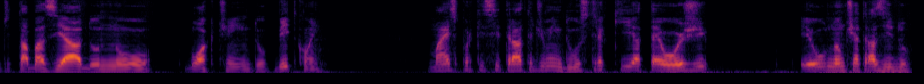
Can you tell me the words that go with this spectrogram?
de estar baseado no blockchain do Bitcoin, mas porque se trata de uma indústria que até hoje eu não tinha trazido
